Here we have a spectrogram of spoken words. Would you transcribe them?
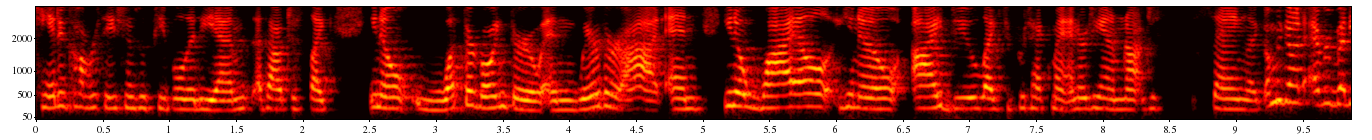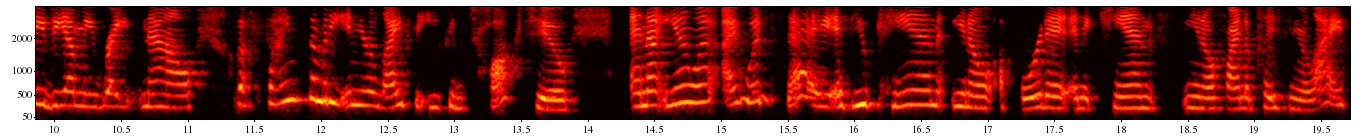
candid conversations with people in dms about just like you know what they're going through and where they're at. And you know while you know i do like to protect my energy and i'm not just saying like oh my god everybody dm me right now but find somebody in your life that you can talk to. And I, you know what? I would say if you can you know afford it and it can you know find a place in your life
